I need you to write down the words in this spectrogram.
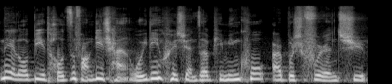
内罗毕投资房地产，我一定会选择贫民窟而不是富人区。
